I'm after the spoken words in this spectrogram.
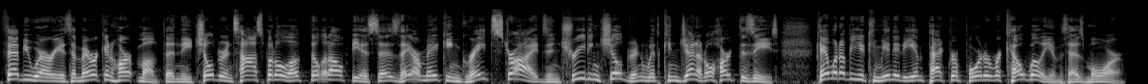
February is American Heart Month, and the Children's Hospital of Philadelphia says they are making great strides in treating children with congenital heart disease. KYW Community Impact reporter Raquel Williams has more.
